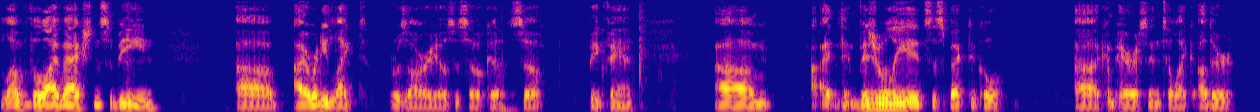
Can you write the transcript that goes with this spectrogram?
love the live action Sabine. Uh, I already liked Rosario's Ahsoka, so big fan. Um, I think visually it's a spectacle uh, comparison to like other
